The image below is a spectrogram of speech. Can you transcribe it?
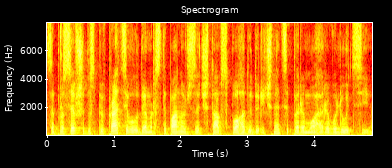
Запросивши до співпраці, Володимир Степанович зачитав спогади до річниці перемоги революції,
